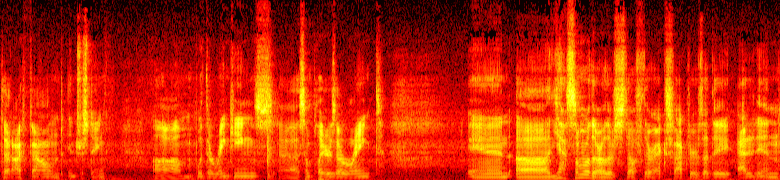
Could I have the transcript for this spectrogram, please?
that I found interesting um, with the rankings, uh, some players that were ranked, and uh, yeah, some of the other stuff, their X factors that they added in,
